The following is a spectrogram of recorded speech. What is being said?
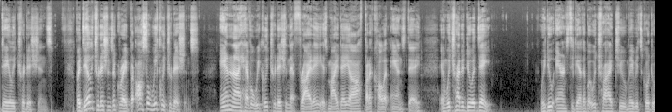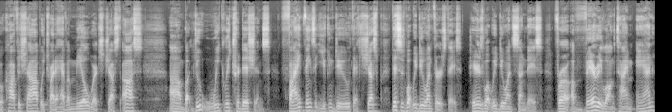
daily traditions. But daily traditions are great, but also weekly traditions. Ann and I have a weekly tradition that Friday is my day off, but I call it Ann's Day. And we try to do a date. We do errands together, but we try to maybe it's go to a coffee shop. We try to have a meal where it's just us. Um, but do weekly traditions. Find things that you can do that's just this is what we do on Thursdays. Here's what we do on Sundays. For a very long time, and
